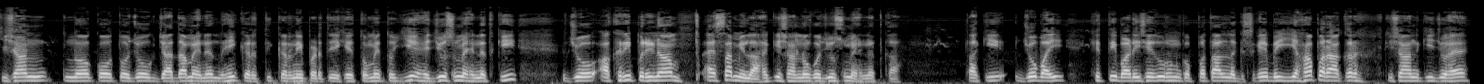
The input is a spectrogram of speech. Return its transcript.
किसानों को तो जो ज़्यादा मेहनत नहीं करती, करनी पड़ती है खेतों में तो ये है जो उस मेहनत की जो आखिरी परिणाम ऐसा मिला है किसानों को जो उस मेहनत का, ताकि जो भाई खेती बाड़ी से दूर उनको पता लग सके भाई यहाँ पर आकर किसान की जो है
